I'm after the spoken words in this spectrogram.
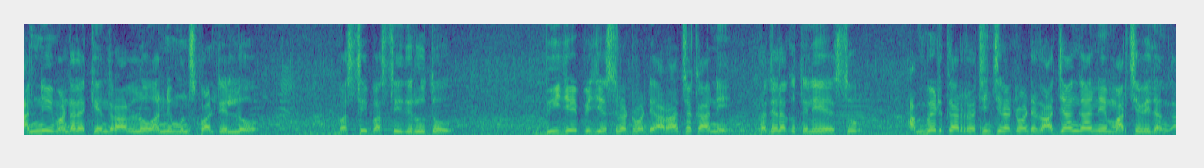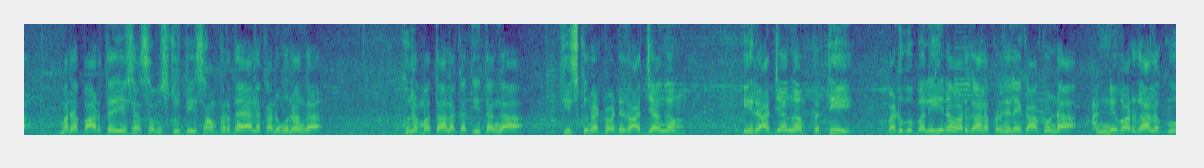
అన్ని మండల కేంద్రాల్లో అన్ని మున్సిపాలిటీల్లో బస్తీ బస్తీ తిరుగుతూ బీజేపీ చేస్తున్నటువంటి అరాచకాన్ని ప్రజలకు తెలియజేస్తూ అంబేద్కర్ రచించినటువంటి రాజ్యాంగాన్ని మార్చే విధంగా మన భారతదేశ సంస్కృతి సాంప్రదాయాలకు అనుగుణంగా కుల మతాలకు అతీతంగా తీసుకున్నటువంటి రాజ్యాంగం ఈ రాజ్యాంగం ప్రతి బడుగు బలహీన వర్గాల ప్రజలే కాకుండా అన్ని వర్గాలకు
